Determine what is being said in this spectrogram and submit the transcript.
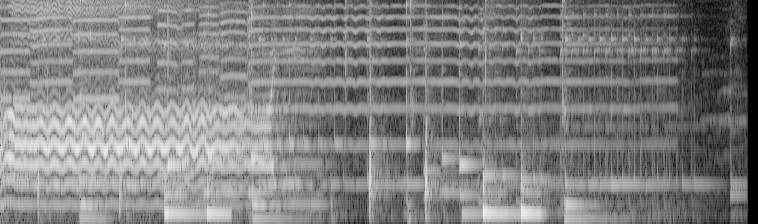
Ah.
